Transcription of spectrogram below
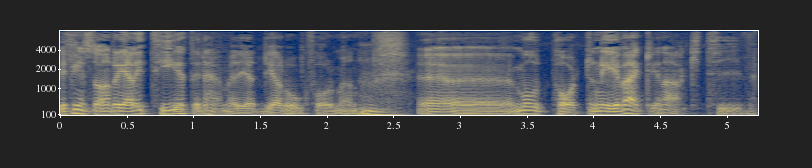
det finns en realitet i det här med dialogformen. Mm. Eh, motparten är verkligen aktiv.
